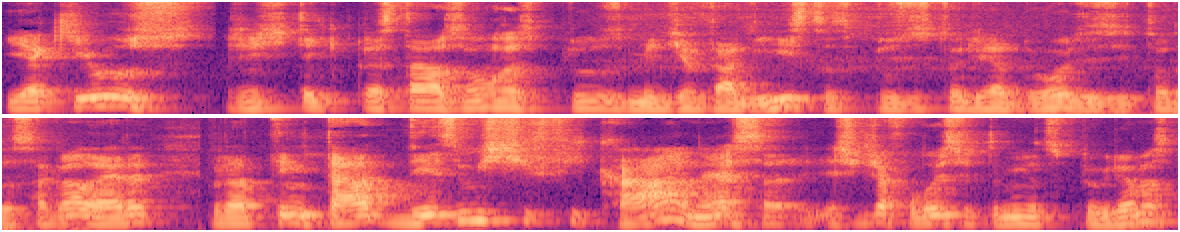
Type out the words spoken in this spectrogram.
E aqui os, a gente tem que prestar as honras para os medievalistas, para os historiadores e toda essa galera, para tentar desmistificar, né? Essa, a gente já falou isso também em outros programas,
